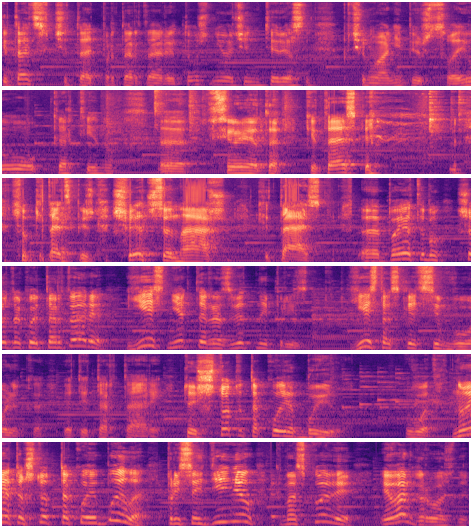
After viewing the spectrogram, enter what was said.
Китайцев читать про Тартарию тоже не очень интересно, почему они пишут свою картину, э, все это китайское, ну, китайцы пишут, что это все наше, китайское. Э, Поэтому, что такое Тартария, есть некоторые разведные признаки. Есть, так сказать, символика этой Тартарии. То есть что-то такое было. Вот. Но это что-то такое было, присоединил к Москве Иван Грозный.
